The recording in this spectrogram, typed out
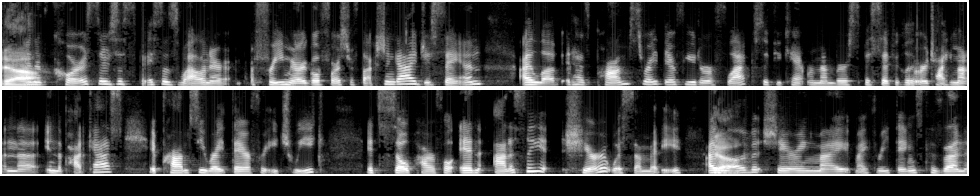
Yeah. And of course, there's a space as well in our free Marigold Force Reflection Guide. Just saying, I love it has prompts right there for you to reflect. So if you can't remember specifically what we are talking about in the in the podcast, it prompts you right there for each week. It's so powerful, and honestly, share it with somebody. I Yeah. love sharing my my three things because then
